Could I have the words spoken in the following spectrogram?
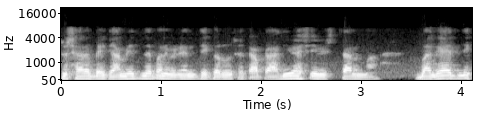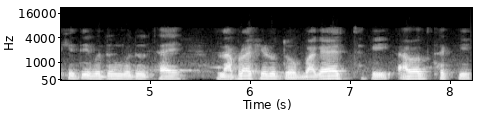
તુષારભાઈ ગામિતને પણ વિનંતી કરું છું કે આપણા આદિવાસી વિસ્તારમાં બાગાયતની ખેતી વધુમાં વધુ થાય અને આપણા ખેડૂતો બાગાયત થકી, આવક થકી,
